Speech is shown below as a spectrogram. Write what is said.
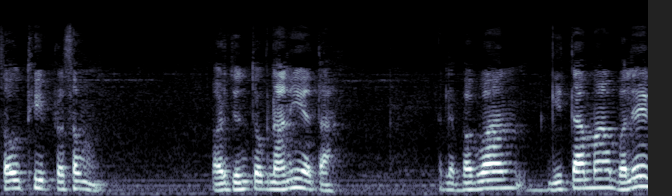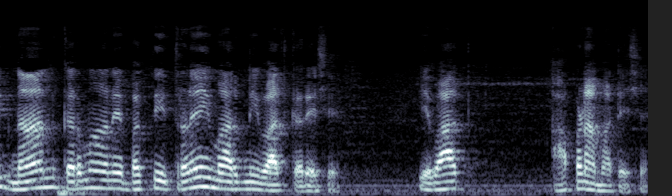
સૌથી પ્રથમ અર્જુન તો જ્ઞાની હતા. એટલે ભગવાન ગીતામાં ભલે જ્ઞાન, કર્મ અને ભક્તિ ત્રણેય માર્ગની વાત કરે છે. એ વાત આપણા માટે છે.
